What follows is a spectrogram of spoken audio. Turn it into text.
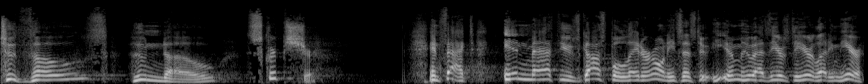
to those who know Scripture. In fact, in Matthew's gospel later on, he says, To him who has ears to hear, let him hear.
